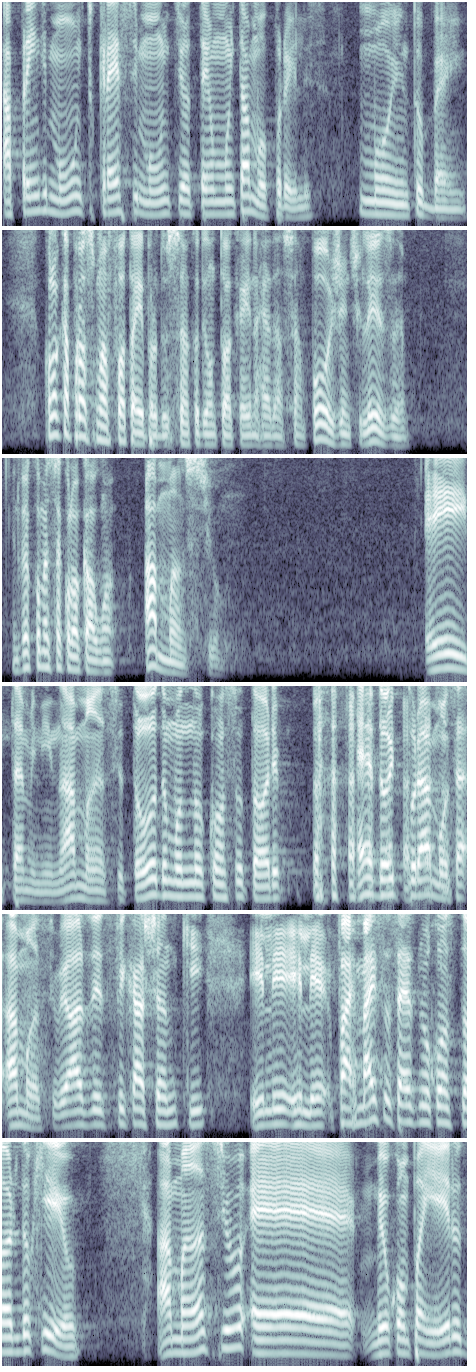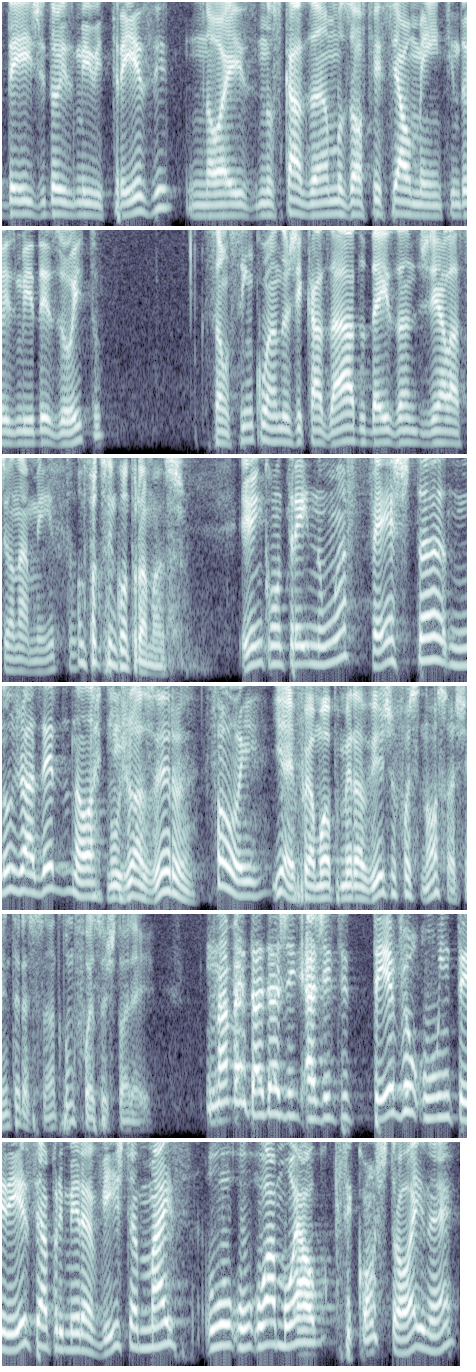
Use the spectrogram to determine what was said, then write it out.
aprende muito, cresce muito e eu tenho muito amor por eles. Muito bem. Coloca a próxima foto aí, produção, que eu dei um toque aí na redação. Por gentileza. A gente vai começar a colocar alguma. Amâncio. Eita, menino, Amâncio, todo mundo no consultório é doido por Amâncio. Amâncio. Eu às vezes fico achando que ele, ele faz mais sucesso no consultório do que eu. Amâncio é meu companheiro desde 2013. Nós nos casamos oficialmente em 2018. São cinco anos de casado, dez anos de relacionamento. Onde foi que você encontrou Amâncio? Eu encontrei numa festa no Juazeiro do Norte. No Juazeiro? Foi. E aí, foi amor à primeira vista? Eu falei assim, nossa, achei interessante. Como foi essa história aí? Na verdade, a gente, a gente teve o interesse à primeira vista, mas o, o, o amor é algo que se constrói, né?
